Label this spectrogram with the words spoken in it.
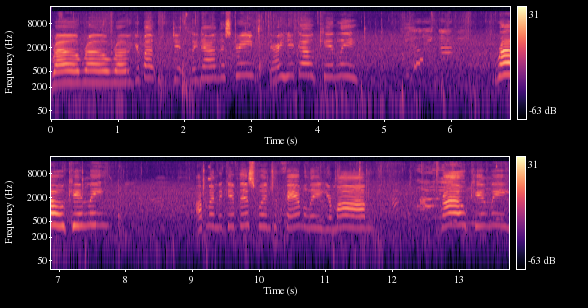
Row, row, row your boat gently down the stream. There you go, Kinley. Row, Kinley. I'm going to give this one to family, your mom. Row, Kinley.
